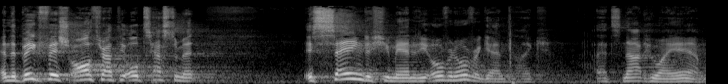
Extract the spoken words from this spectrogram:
And the big fish, all throughout the Old Testament, is saying to humanity over and over again, like, that's not who I am.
